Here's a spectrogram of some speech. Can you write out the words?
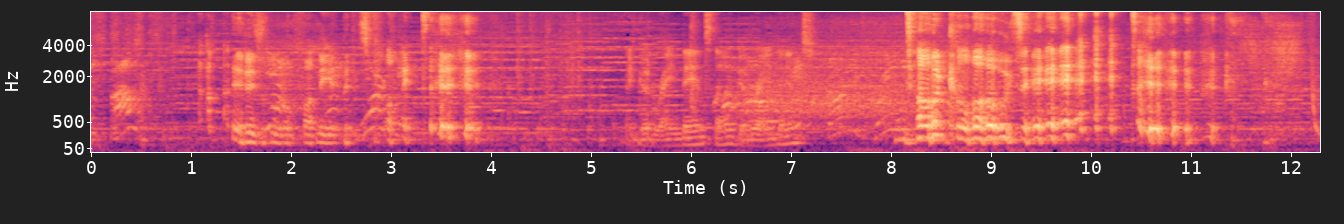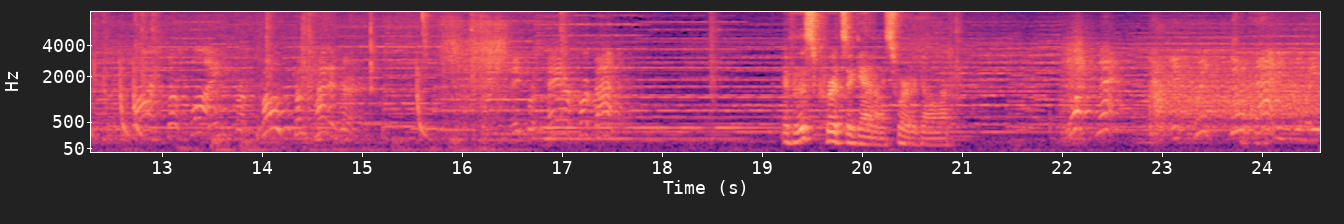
this bout? It is a little funny at this point. a good rain dance, though. Good rain dance. Don't close it. If this crits again, I swear to God. What's next? If Chris stood that easily,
